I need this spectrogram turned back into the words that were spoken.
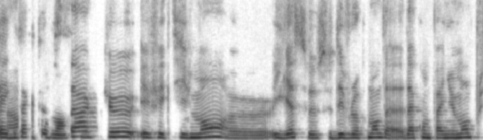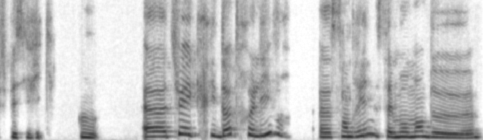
Hein. Exactement. c'est ça que effectivement, euh, il y a ce, ce développement d'accompagnement plus spécifique. Mm. Euh, tu as écrit d'autres livres, euh, Sandrine? C'est le moment de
